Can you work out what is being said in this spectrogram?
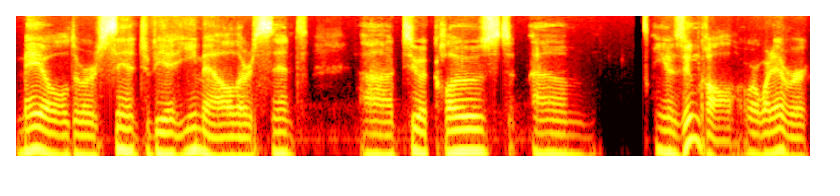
mailed or sent via email or sent uh, to a closed, um, you know, Zoom call or whatever?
